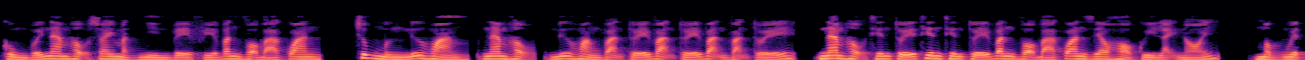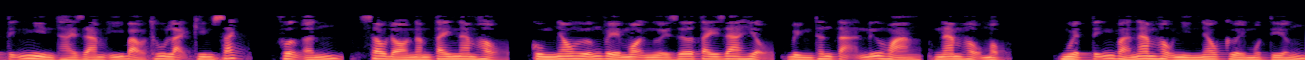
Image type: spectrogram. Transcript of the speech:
cùng với Nam Hậu xoay mặt nhìn về phía văn võ bá quan, chúc mừng nữ hoàng, Nam Hậu, nữ hoàng vạn tuế vạn tuế vạn vạn tuế, Nam Hậu thiên tuế thiên thiên tuế văn võ bá quan gieo hò quỳ lại nói, Mộc Nguyệt Tĩnh nhìn thái giám ý bảo thu lại kim sách, phượng ấn, sau đó nắm tay Nam Hậu, cùng nhau hướng về mọi người giơ tay ra hiệu, bình thân tạ nữ hoàng, Nam Hậu Mộc. Nguyệt Tĩnh và Nam Hậu nhìn nhau cười một tiếng,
